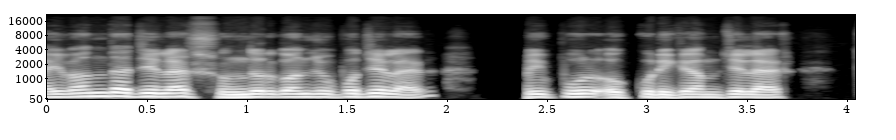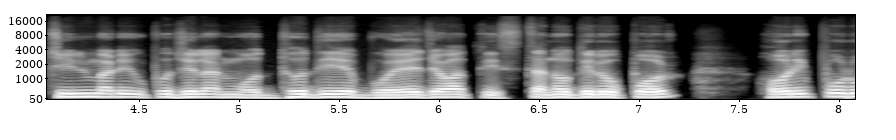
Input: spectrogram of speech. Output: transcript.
গাইবান্ধা জেলার সুন্দরগঞ্জ উপজেলার হরিপুর ও কুড়িগ্রাম জেলার চিলমারি উপজেলার মধ্য দিয়ে বয়ে যাওয়া তিস্তা নদীর ওপর হরিপুর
